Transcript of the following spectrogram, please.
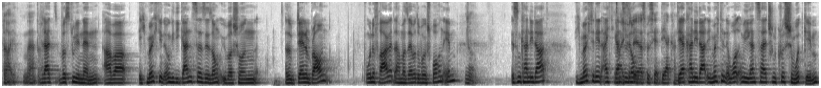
drei. drei. Na, drei. Vielleicht wirst du den nennen, aber ich möchte ihn irgendwie die ganze Saison über schon. Also Jalen Brown, ohne Frage, da haben wir selber drüber gesprochen eben. Ja. ist ein Kandidat. Ich möchte den eigentlich die Ja, ganze ich Saison. finde, er ist bisher der Kandidat. der Kandidat, ich möchte den Award irgendwie die ganze Zeit schon Christian Wood geben,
